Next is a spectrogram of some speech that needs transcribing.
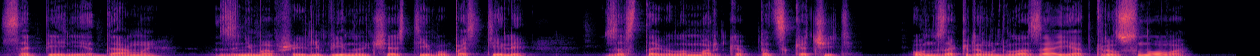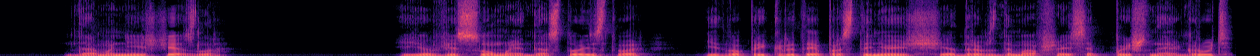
Сопение дамы, занимавшей львиную часть его постели, заставило Марка подскочить. Он закрыл глаза и открыл снова. Дама не исчезла. Ее весомое достоинство – едва прикрытая простыней щедро вздымавшаяся пышная грудь,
